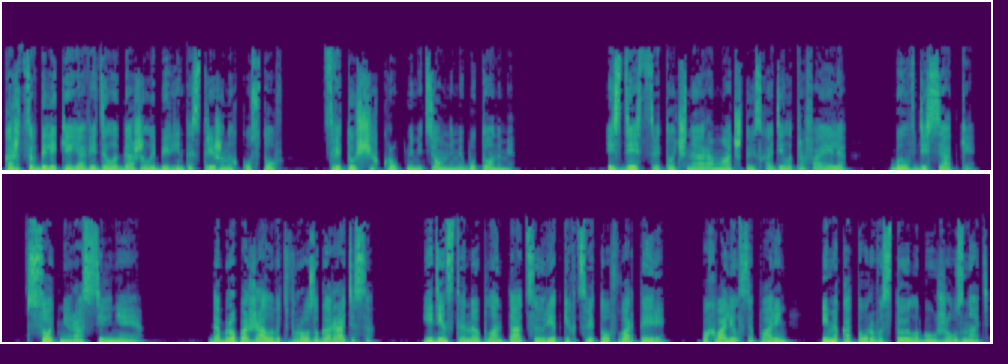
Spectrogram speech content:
Кажется, вдалеке я видела даже лабиринт из стриженных кустов, цветущих крупными темными бутонами. И здесь цветочный аромат, что исходил от Рафаэля, был в десятки, в сотни раз сильнее. Добро пожаловать в Розу Гаратиса, единственную плантацию редких цветов в Артере, похвалился парень, имя которого стоило бы уже узнать.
